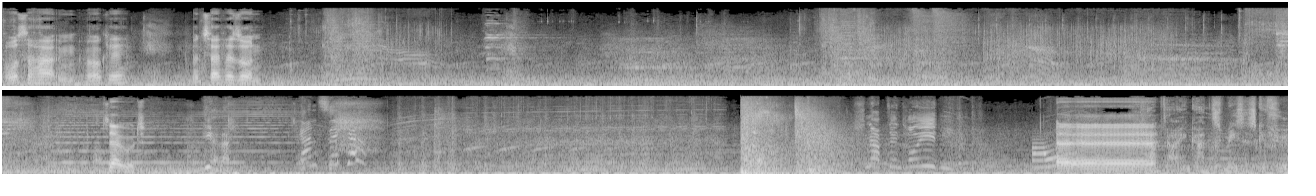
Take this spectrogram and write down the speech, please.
Großer Haken, okay. Und zwei Personen. Sehr gut. Hier lang! Ganz sicher? Schnapp den Druiden! Äh, Ich hatte ein ganz mieses Gefühl.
